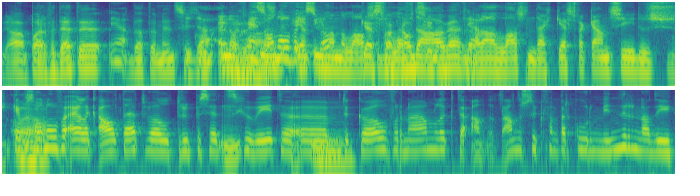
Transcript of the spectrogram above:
ja, een paar vedetten Ja. dat de mensen Dus dat, komen. en nog En Zonhoven is van de laatste verlofdagen, nog. ja. de laatste dag kerstvakantie. Dus, Ik heb Zonhoven eigenlijk altijd wel druk bezet Mm. geweten. Ehm, De kuil voornamelijk, het andere stuk van het parcours minder. Naar die,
